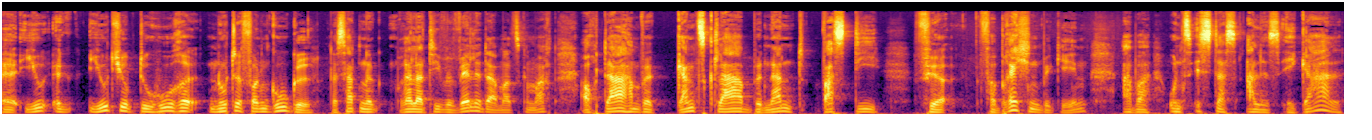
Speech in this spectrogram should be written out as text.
Äh, äh, YouTube, du Hure, Nutte von Google. Das hat eine relative Welle damals gemacht. Auch da haben wir ganz klar benannt, was die für Verbrechen begehen, aber uns ist das alles egal,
